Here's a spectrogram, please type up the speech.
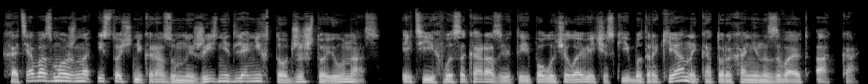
хотя, возможно, источник разумной жизни для них тот же, что и у нас. Эти их высокоразвитые получеловеческие батракианы, которых они называют Акка,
